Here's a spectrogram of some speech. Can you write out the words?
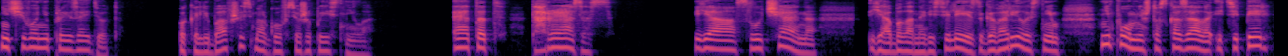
ничего не произойдет. Поколебавшись, Марго все же пояснила. «Этот Торезос. Я случайно. Я была на веселе и заговорила с ним. Не помню, что сказала, и теперь...»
